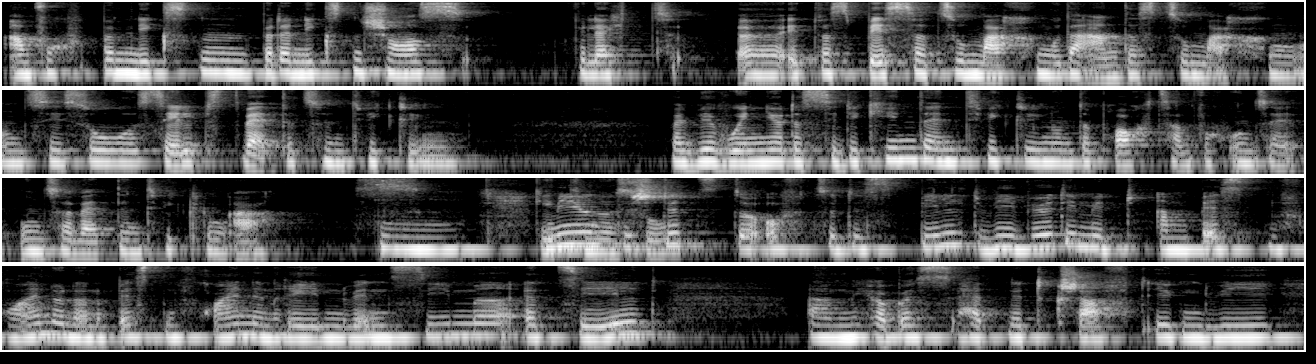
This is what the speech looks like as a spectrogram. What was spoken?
einfach beim nächsten, bei der nächsten Chance vielleicht äh, etwas besser zu machen oder anders zu machen und sie so selbst weiterzuentwickeln. Weil wir wollen ja, dass sie die Kinder entwickeln und da braucht es einfach unsere, unsere Weiterentwicklung auch. Mhm. Mir unterstützt so. da oft so das Bild, wie würde ich mit einem besten Freund oder einer besten Freundin reden, wenn sie mir erzählt, ähm, ich habe es halt nicht geschafft, irgendwie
